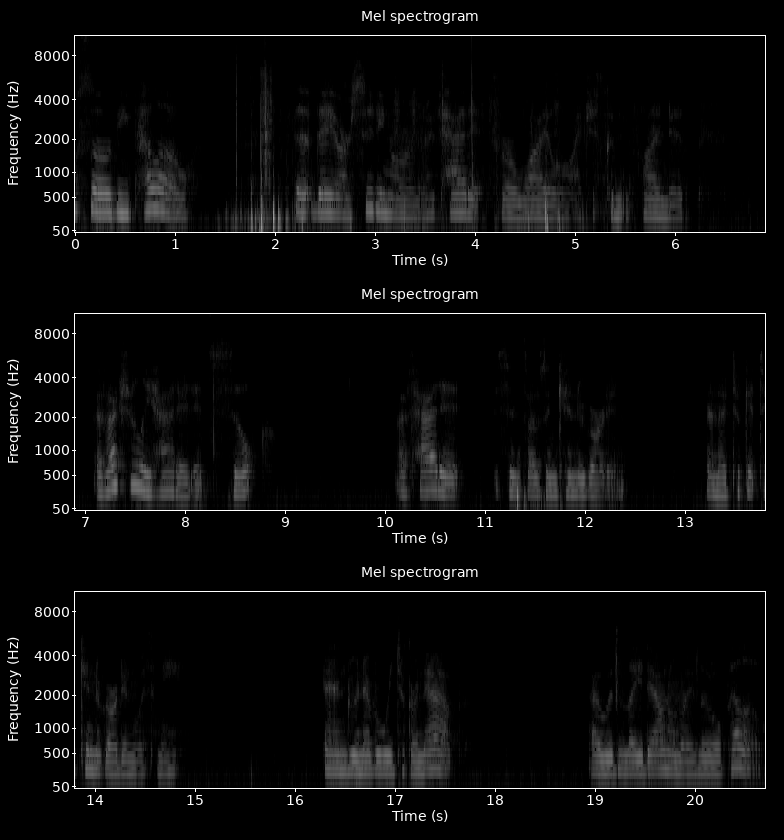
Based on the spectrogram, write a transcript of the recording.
Also, the pillow that they are sitting on, I've had it for a while. I just couldn't find it. I've actually had it. It's silk. I've had it since I was in kindergarten. And I took it to kindergarten with me. And whenever we took our nap, I would lay down on my little pillow.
